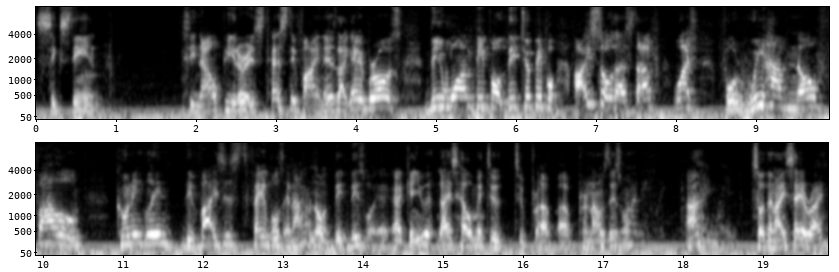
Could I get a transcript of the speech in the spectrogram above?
16. See, now Peter is testifying. He's like, hey, bros, D1 people, D2 people, I saw that stuff. Watch, for we have no foul cunningly devises fables, and I don't know this. Uh, can you guys help me to to uh, uh, pronounce this one? Huh? So then I say right.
